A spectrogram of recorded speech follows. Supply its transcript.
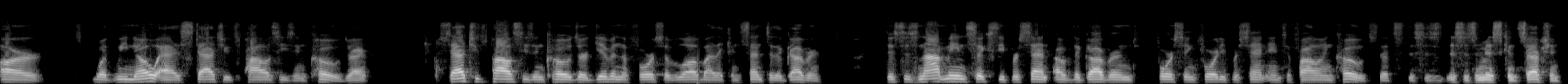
are what we know as statutes, policies, and codes, right? Statutes, policies, and codes are given the force of law by the consent of the governed. This does not mean 60% of the governed forcing 40% into following codes. That's this is this is a misconception.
